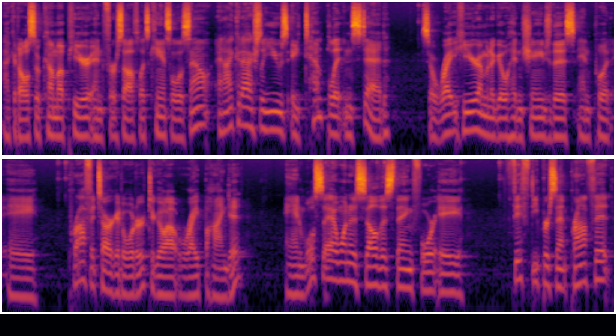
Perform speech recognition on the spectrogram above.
I could also come up here and first off, let's cancel this out. And I could actually use a template instead so right here, I'm gonna go ahead and change this and put a profit target order to go out right behind it. And we'll say I wanted to sell this thing for a 50% profit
